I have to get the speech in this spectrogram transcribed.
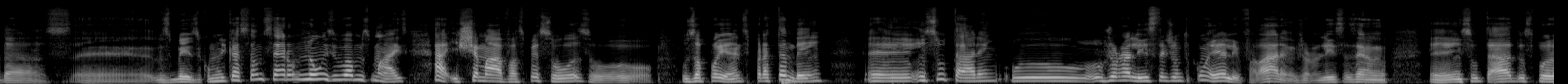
das, é, dos meios de comunicação disseram não vamos mais. Ah, e chamava as pessoas, o, os apoiantes, para também é, insultarem o, o, jornalista junto com ele. Falaram, os jornalistas eram é, insultados por,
